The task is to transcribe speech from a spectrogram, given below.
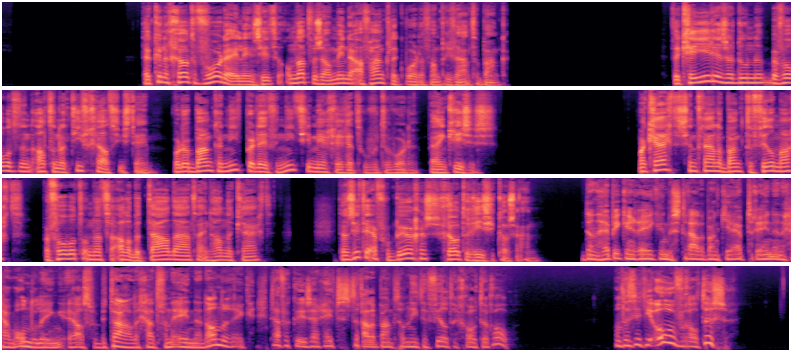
Daar kunnen grote voordelen in zitten omdat we zo minder afhankelijk worden van private banken. We creëren zodoende bijvoorbeeld een alternatief geldsysteem, waardoor banken niet per definitie meer gered hoeven te worden bij een crisis. Maar krijgt de centrale bank te veel macht, bijvoorbeeld omdat ze alle betaaldata in handen krijgt, dan zitten er voor burgers grote risico's aan. Dan heb ik een rekening met de centrale bank, je hebt er een. En dan gaan we onderling, eh, als we betalen, gaat van de een naar de andere rekening. Daarvoor kun je zeggen, heeft de centrale bank dan niet een veel te grote rol? Want dan zit hij overal tussen.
